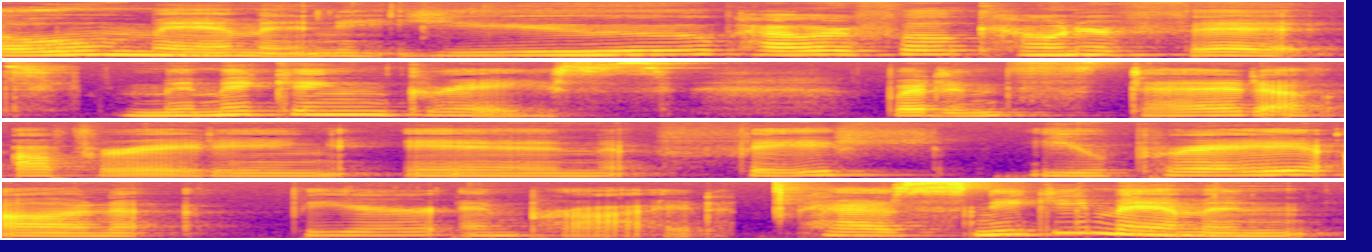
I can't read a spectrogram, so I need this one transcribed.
Oh, mammon, you powerful counterfeit, mimicking grace. But instead of operating in faith, you prey on fear and pride. Has sneaky mammon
